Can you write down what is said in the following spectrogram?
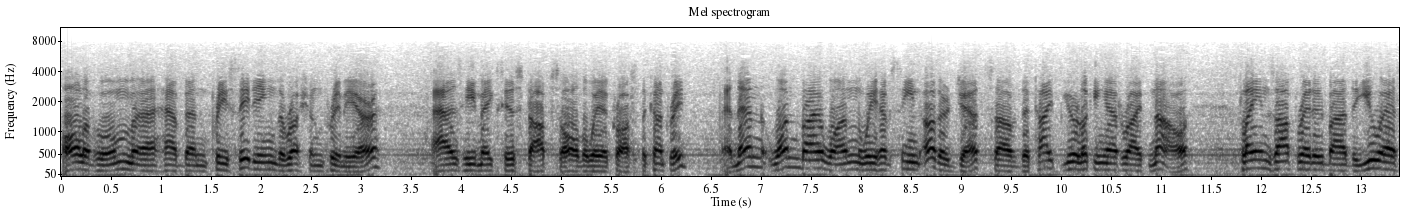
all of whom uh, have been preceding the Russian premier as he makes his stops all the way across the country. And then, one by one, we have seen other jets of the type you're looking at right now, planes operated by the U.S.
